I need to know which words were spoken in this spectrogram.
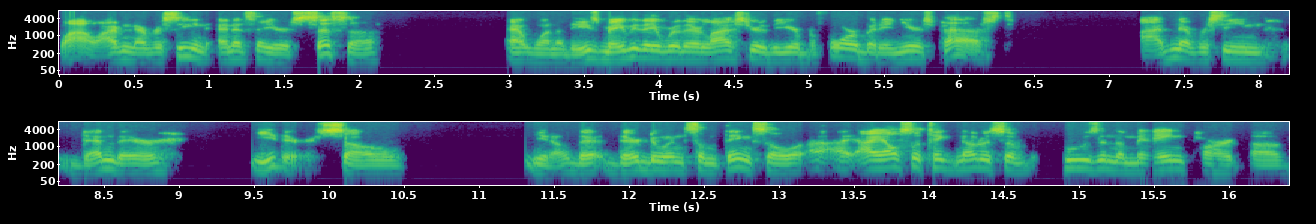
Wow, I've never seen NSA or CISA at one of these. Maybe they were there last year or the year before, but in years past, I've never seen them there either. So, you know, they're they're doing some things. So I, I also take notice of who's in the main part of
